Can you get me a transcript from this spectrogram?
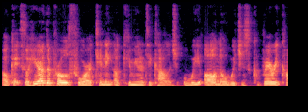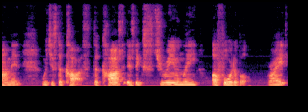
Okay, so here are the pros for attending a community college. We all know which is very common, which is the cost. The cost is extremely affordable, right?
